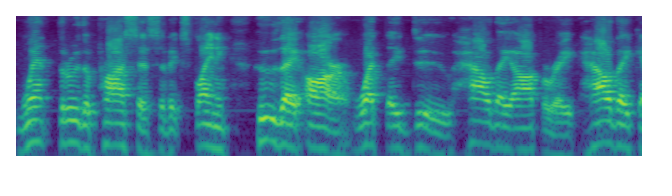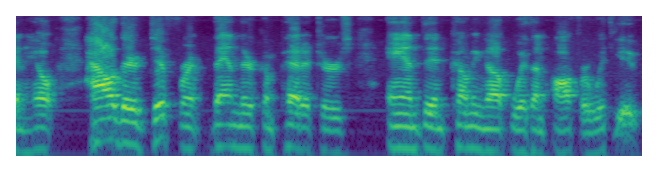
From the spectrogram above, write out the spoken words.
went through the process of explaining who they are, what they do, how they operate, how they can help, how they're different than their competitors, and then coming up with an offer with you.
